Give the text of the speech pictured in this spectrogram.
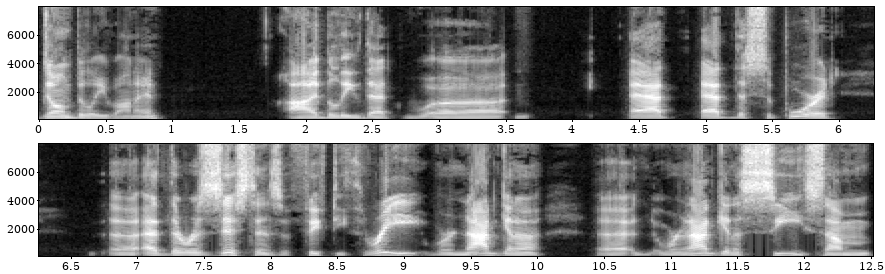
don't believe on it. I believe that uh, at at the support uh, at the resistance of 53, we're not gonna uh, we're not gonna see some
